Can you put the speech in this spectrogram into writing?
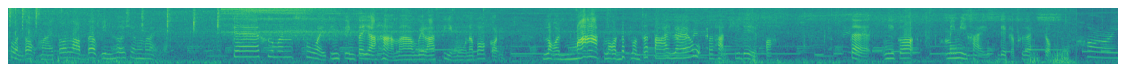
สวนดอกไม้ต้อนรับแบบวินเทอร์เชียงใหม่อะแกคือมันสวยจริง ๆ แต่อย่าหามาเวลาสี่โมงนะบอกก่อน ร้อนมากร้อนแบบร้อนจะตายแล้ว สถานที่เดทปะ แต่นี่ก็ไม่มีใครเด็กกับเพื่อนจบฮ้ย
